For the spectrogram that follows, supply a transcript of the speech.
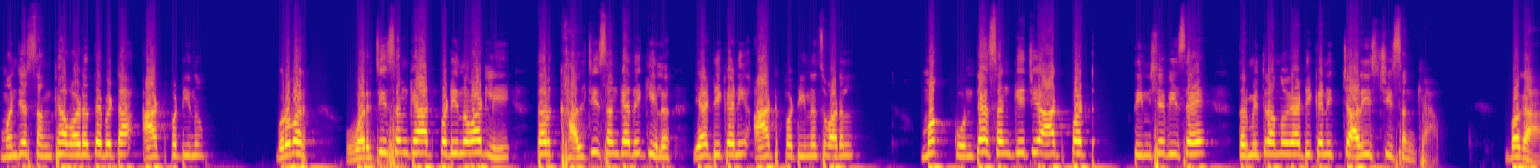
म्हणजे संख्या वाढते बेटा आठ पटीनं. बरोबर? वरची संख्या आठ पटीनं वाढली तर खालची संख्या देखील या ठिकाणी आठ पटीनंच वाढल. मग कोणत्या संख्येची आठ पट तीनशे वीस आहे? तर मित्रांनो या ठिकाणी चाळीसची संख्या. बघा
